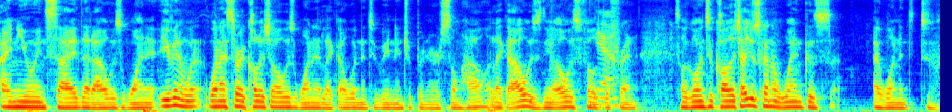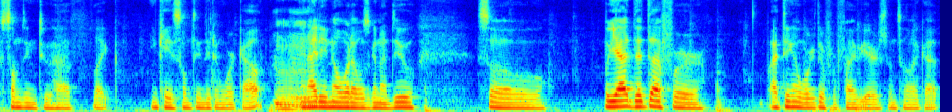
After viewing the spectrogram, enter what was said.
I knew inside that I always wanted, even when when I started college, I always wanted like I wanted to be an entrepreneur somehow. Like I always knew, I always felt Yeah. different. So going to college, I just kind of went because I wanted to something to have like in case something didn't work out, Mhm. and I didn't know what I was gonna do. So, but yeah, I did that for. I think I worked there for five years until I got,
